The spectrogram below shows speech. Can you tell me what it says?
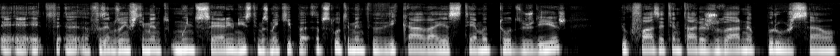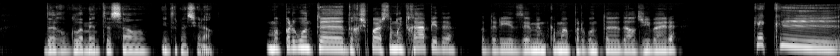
é, é, fazemos um investimento muito sério nisso, temos uma equipa absolutamente dedicada a esse tema todos os dias, e o que faz é tentar ajudar na progressão da regulamentação internacional. Uma pergunta de resposta muito rápida, poderia dizer mesmo que é uma pergunta da Algibeira. O que é que,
